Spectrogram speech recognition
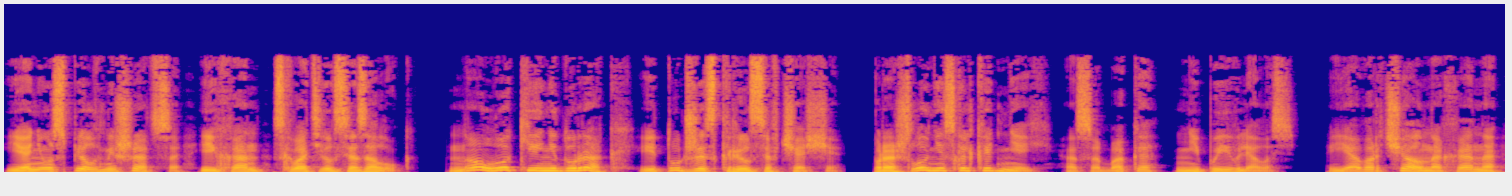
Я не успел вмешаться, и хан схватился за лук. Но Локи не дурак и тут же скрылся в чаще. Прошло несколько дней, а собака не появлялась. Я ворчал на хана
